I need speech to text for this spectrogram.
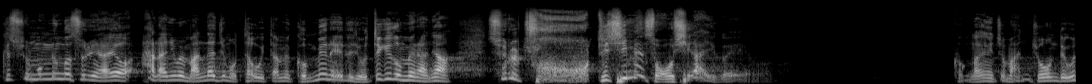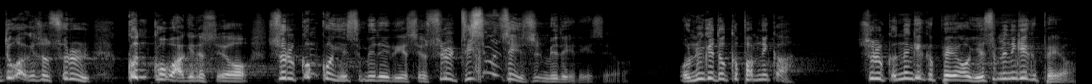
그 술 먹는 것으로 인하여 하나님을 만나지 못하고 있다면 건면해야 되지. 어떻게 건면하냐? 술을 쭉 드시면서 오시라 이거예요. 건강에 좀안 좋은데 어떻게 하겠어? 술을 끊고 와게 됐어요. 술을 끊고 예수 믿어야 되겠어요. 술을 드시면서 예수를 믿어야 되겠어요. 어느 게 더 급합니까? 술을 끊는 게 급해요. 예수 믿는 게 급해요.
